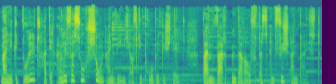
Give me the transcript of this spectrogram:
Meine Geduld hat der Angelversuch schon ein wenig auf die Probe gestellt, beim Warten darauf, dass ein Fisch anbeißt.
